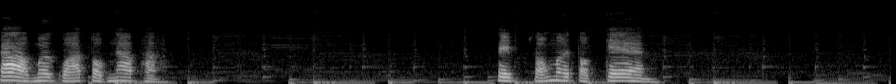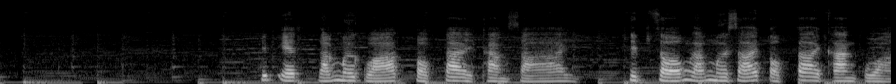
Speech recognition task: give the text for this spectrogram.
เก้ามือขวาตบหน้าผากสิบสองมือตบแก้มสิบเอ็ดหลังมือขวาตบใต้คางซ้าย สิบสองหลังมือซ้ายตบใต้คางขวา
